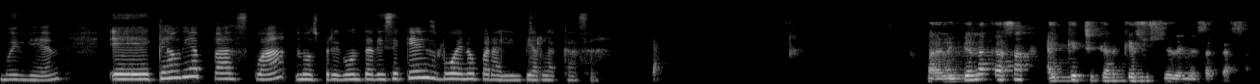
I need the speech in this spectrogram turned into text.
muy bien. Eh, Claudia Pascua nos pregunta, dice, ¿qué es bueno para limpiar la casa? Para limpiar la casa hay que checar qué sucede en esa casa.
